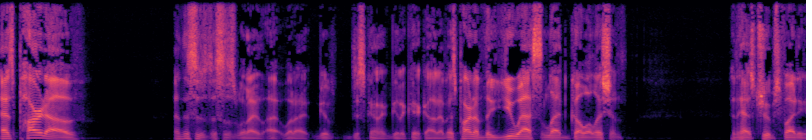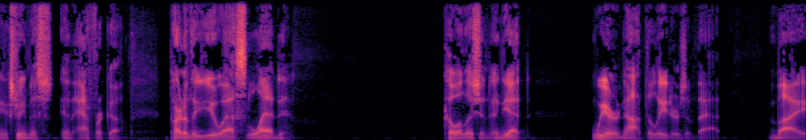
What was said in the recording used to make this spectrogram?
as part of and this is this is what I, what I give just kind of get a kick out of as part of the US led coalition and has troops fighting extremists in Africa. Part of the US led coalition and yet we're not the leaders of that by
